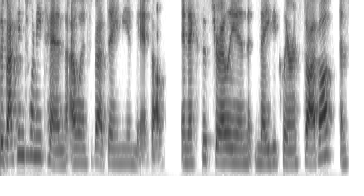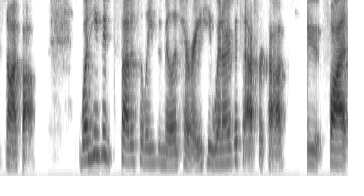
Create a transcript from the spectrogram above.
So, back in 2010, I learned about Damien Mander, an ex Australian Navy clearance diver and sniper. When he decided to leave the military, he went over to Africa to fight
